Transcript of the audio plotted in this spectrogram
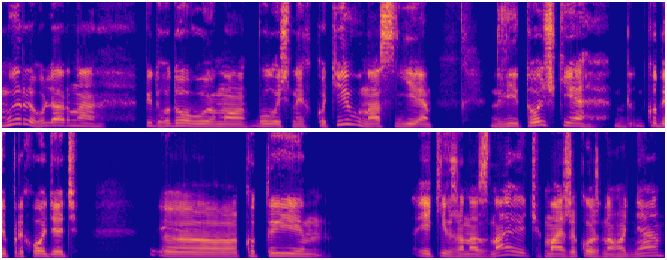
Ми регулярно підгодовуємо вуличних котів. У нас є дві точки, куди приходять е, коти, які вже нас знають майже кожного дня.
